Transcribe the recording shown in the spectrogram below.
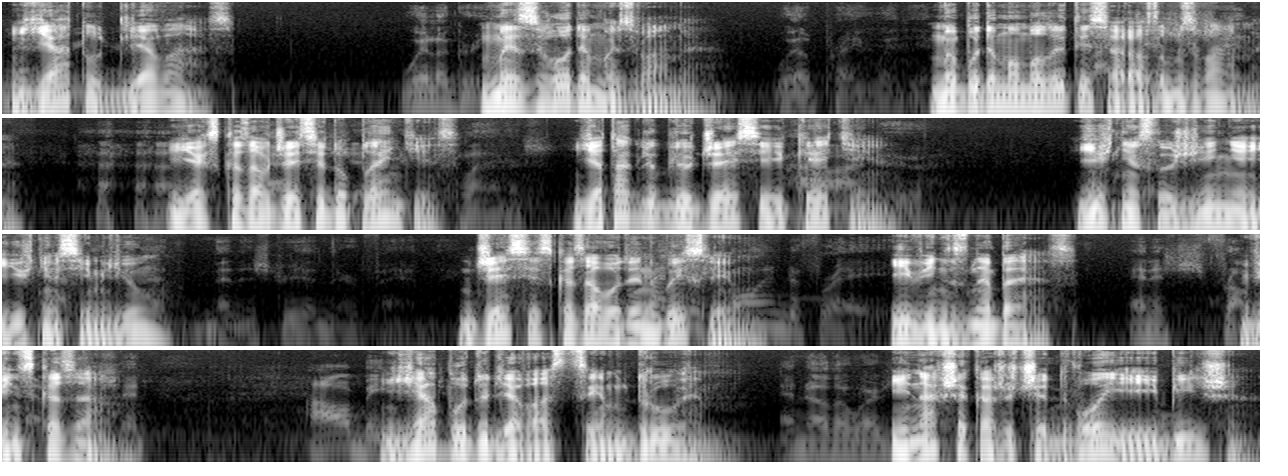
Я тут для вас. Ми згодимось з вами. Ми будемо молитися разом з вами. І як сказав Джесі Дуплентіс, я так люблю Джесі і Кеті, їхнє служіння, їхню сім'ю. Джесі сказав один вислів, і він з небес. Він сказав: Я буду для вас цим другим. Інакше кажучи, двоє і більше.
